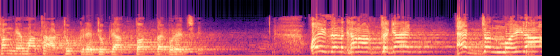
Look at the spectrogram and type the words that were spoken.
সঙ্গে মাথা ঠুকরে ঠুকরে আত্মহত্যা করেছে। ওই জেলখানার থেকে একজন মহিলা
